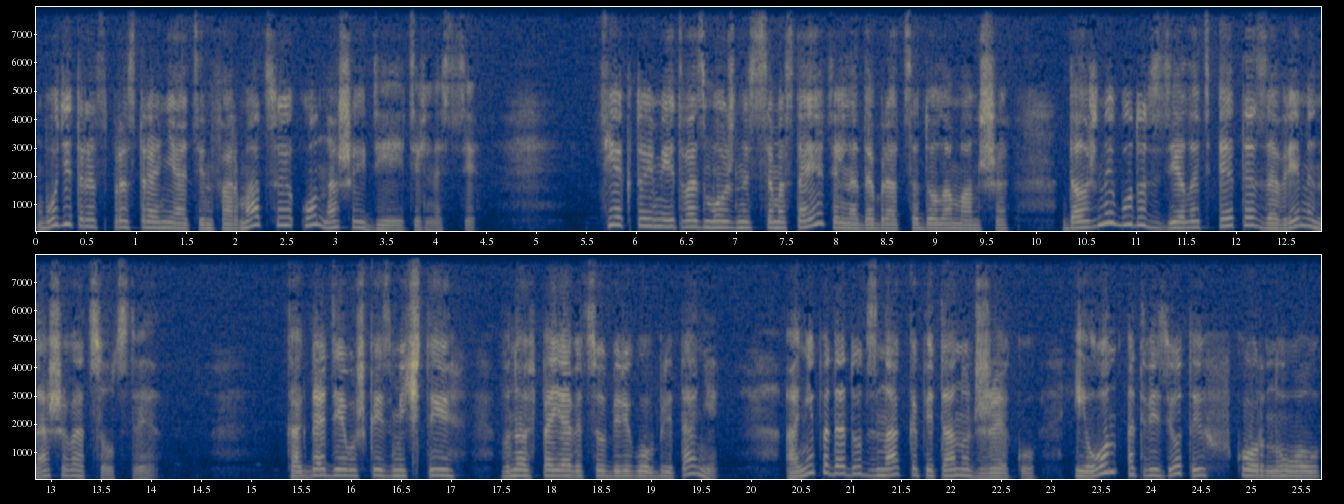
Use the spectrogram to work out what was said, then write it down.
будет распространять информацию о нашей деятельности. Те, кто имеет возможность самостоятельно добраться до Ла-Манша, должны будут сделать это за время нашего отсутствия. Когда девушка из мечты вновь появится у берегов Британии, они подадут знак капитану Джеку, и он отвезет их в Корнуолл,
